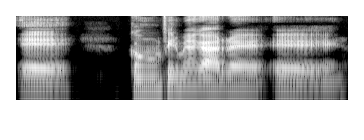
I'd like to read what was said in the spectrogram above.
Eh, con un firme agarre eh,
